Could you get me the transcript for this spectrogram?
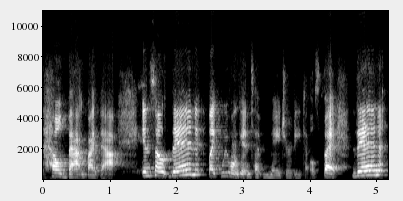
held back by that. And so then, like, we won't get into major details, but then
